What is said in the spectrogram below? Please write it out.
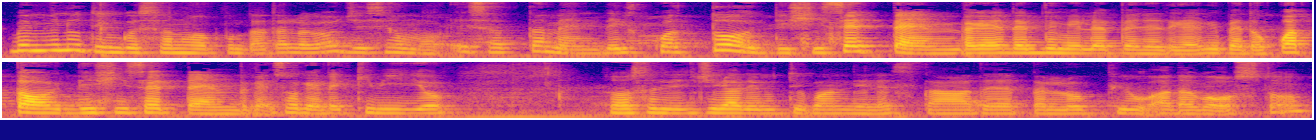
benvenuti in questa nuova puntata. Allora oggi siamo esattamente il 14 settembre del 2023 ripeto 14 settembre. So che i vecchi video sono stati girati tutti quanti in estate per lo più ad agosto.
